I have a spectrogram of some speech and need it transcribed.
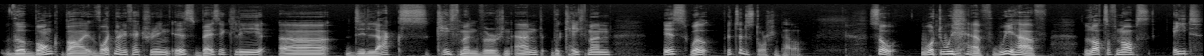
The Bonk by Void Manufacturing is basically a deluxe Caveman version, and the Caveman is, well, it's a distortion pedal. So, what do we have? We have lots of knobs, eight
